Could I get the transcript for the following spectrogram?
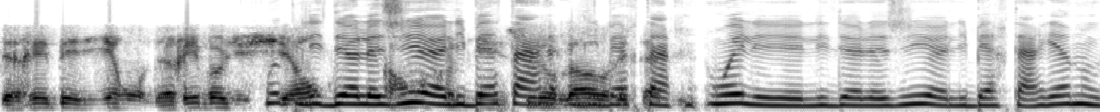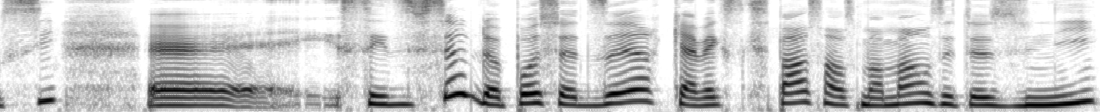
de rébellion, de révolution. l'idéologie euh, libertarienne. oui, l'idéologie euh, libertarienne aussi. Euh, c'est difficile de ne pas se dire qu'avec ce qui se passe en ce moment aux États-Unis,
